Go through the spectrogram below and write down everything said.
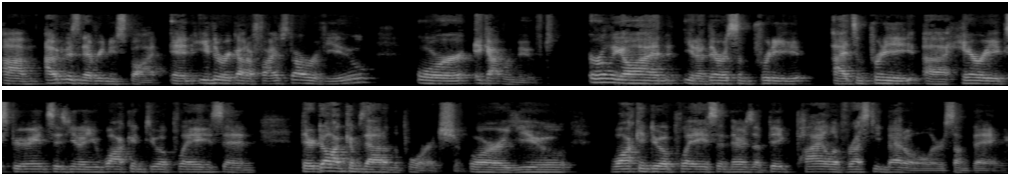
um, I would visit every new spot, and either it got a five star review or it got removed. Early on, you know, there was some pretty I had some pretty uh, hairy experiences. You know, you walk into a place and their dog comes out on the porch or you walk into a place and there's a big pile of rusty metal or something.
